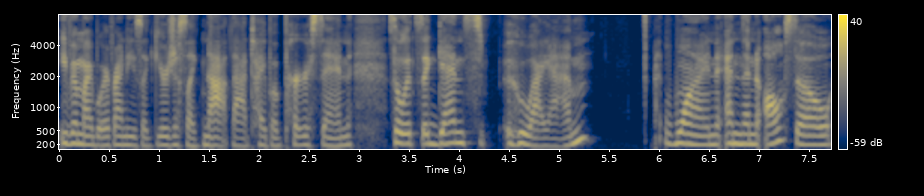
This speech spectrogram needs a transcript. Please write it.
Even my boyfriend, he's like, you're just like not that type of person. So it's against who I am. One. And then also,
